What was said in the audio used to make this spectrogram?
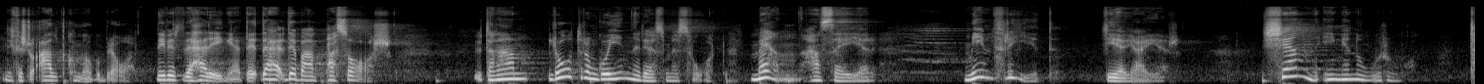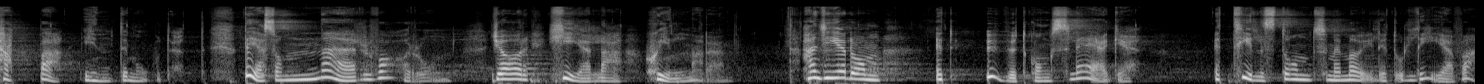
ni förstår allt kommer att gå bra. Ni vet det här är inget, det, här, det är bara en passage. Utan han låter dem gå in i det som är svårt. Men han säger, min frid ger jag er. Känn ingen oro. Tappa inte modet. Det är som närvaron gör hela skillnaden. Han ger dem ett utgångsläge, ett tillstånd som är möjligt att leva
